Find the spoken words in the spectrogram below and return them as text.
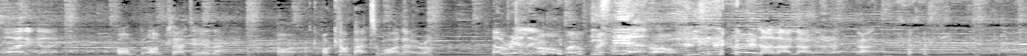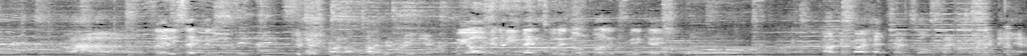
Quite a guy. I'm, I'm glad to hear that. All right, I'll come back to why later on. Oh, really? Oh, well, He's here! control. He's in the corridor! No, no, no, no. Ah, 30 seconds. that's quite a long time in radio. We are going to be mentored in non-violent communication. I've got my headphones off thanks, so I can hear.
